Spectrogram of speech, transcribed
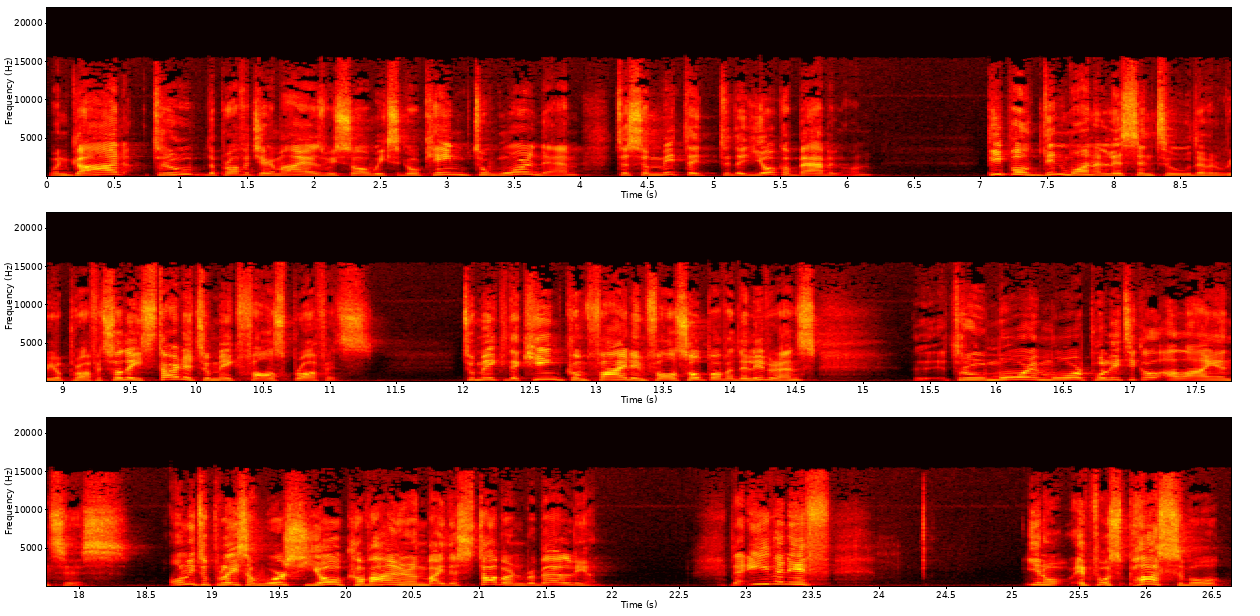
When God, through the prophet Jeremiah, as we saw weeks ago, came to warn them to submit the, to the yoke of Babylon, people didn't want to listen to the real prophet. So they started to make false prophets, to make the king confide in false hope of a deliverance uh, through more and more political alliances, only to place a worse yoke of iron by the stubborn rebellion. That even if, you know, it was possible,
